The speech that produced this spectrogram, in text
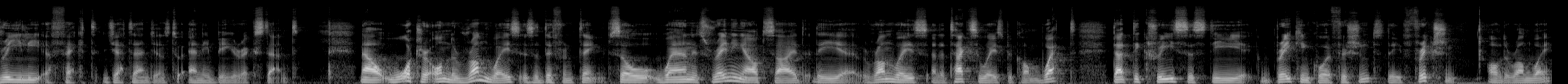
really affect jet engines to any bigger extent. Now, water on the runways is a different thing. So when it's raining outside, the uh, runways and the taxiways become wet. That decreases the braking coefficient, the friction of the runway.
